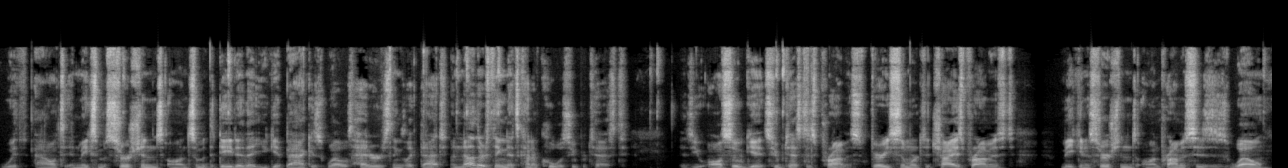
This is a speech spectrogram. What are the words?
without and make some assertions on some of the data that you get back, as well as headers, things like that. Another thing that's kind of cool with Supertest is you also get Supertest as promised, very similar to Chai as promised, making assertions on promises as well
